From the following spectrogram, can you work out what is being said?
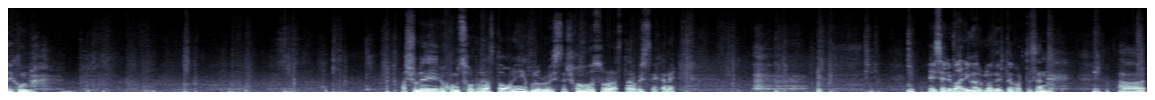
দেখুন। আসলে এরকম ছোট রাস্তা অনেকগুলো রয়েছে, সহস্র রাস্তা রয়েছে এখানে। এই সাইডে বাড়িঘরগুলো দেখতে পারতেছেন। আর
